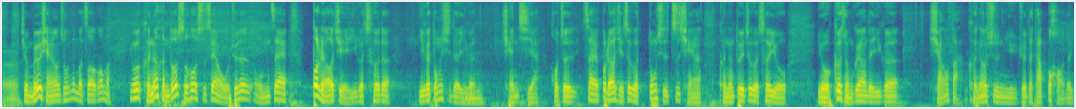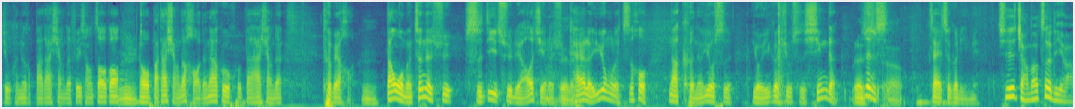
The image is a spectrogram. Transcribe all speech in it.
就没有想象中那么糟糕嘛。因为可能很多时候是这样，我觉得我们在不了解一个车的一个东西的一个前提啊，或者在不了解这个东西之前啊，可能对这个车有有各种各样的一个想法，可能是你觉得它不好的，就可能把它想得非常糟糕，然后把它想得好的，那会会把它想得特别好。嗯当我们真的去实地去了解了、去开了、用了之后，那可能又是有一个就是新的认认识在这个里面。其实讲到这里啊，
